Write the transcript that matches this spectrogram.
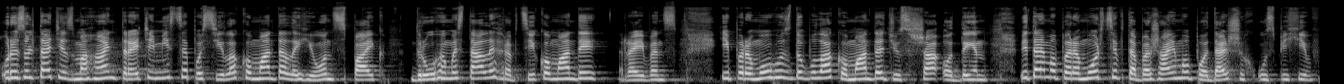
У результаті змагань третє місце посіла команда Легіон Спайк. Другими стали гравці команди Рейвенс. І перемогу здобула команда Дюсша 1 Вітаємо переможців та бажаємо подальших успіхів.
